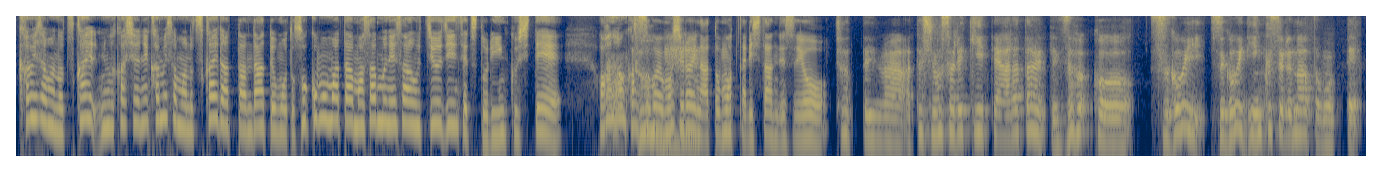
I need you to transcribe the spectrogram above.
神様の使い、昔はね、神様の使いだったんだって思うと、そこもまた正宗さん宇宙人説とリンクして、あ、なんかすごい面白いなと思ったりしたんですよ。ちょっと今、私もそれ聞いて改めてぞ、こう、すごい、すごいリンクするなと思って。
